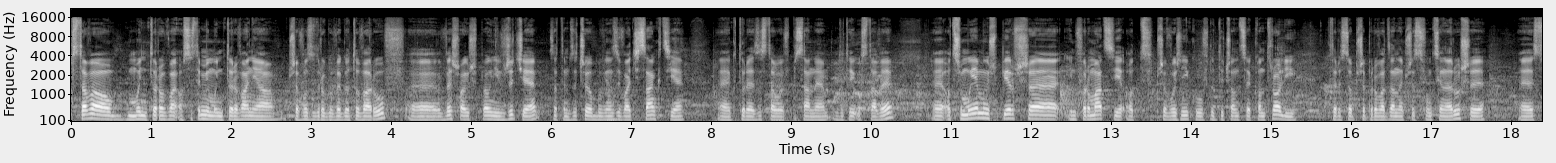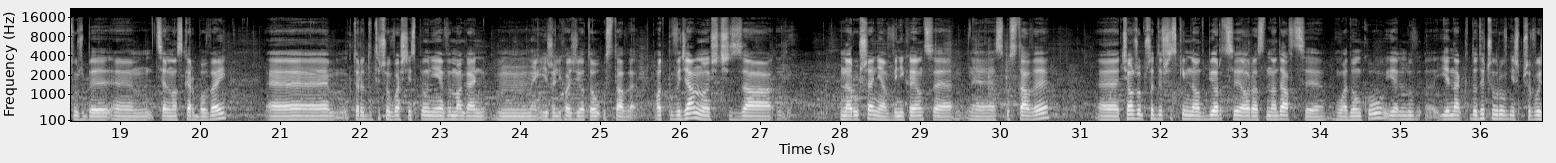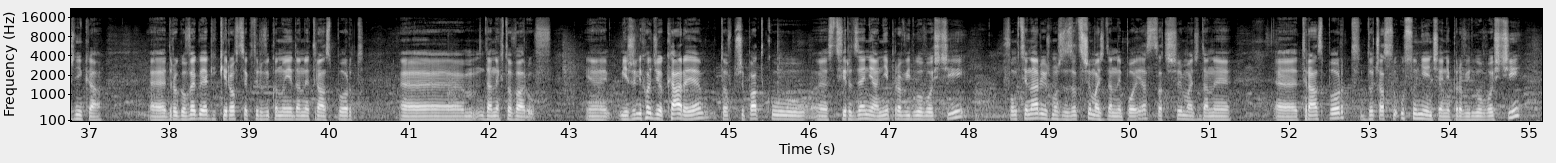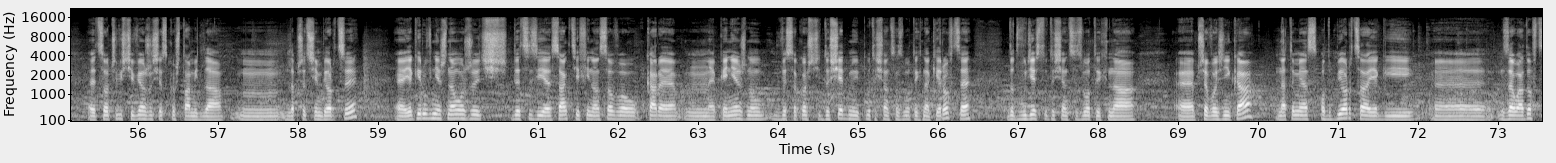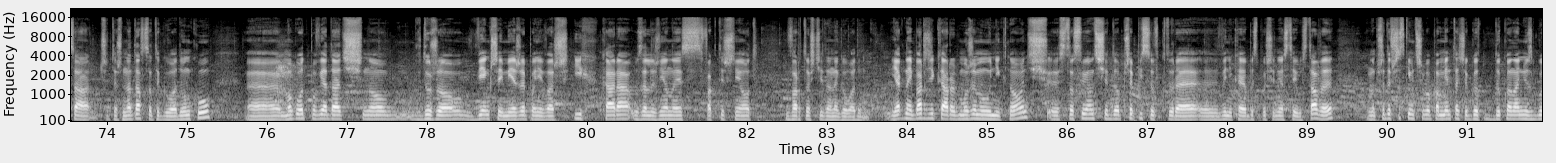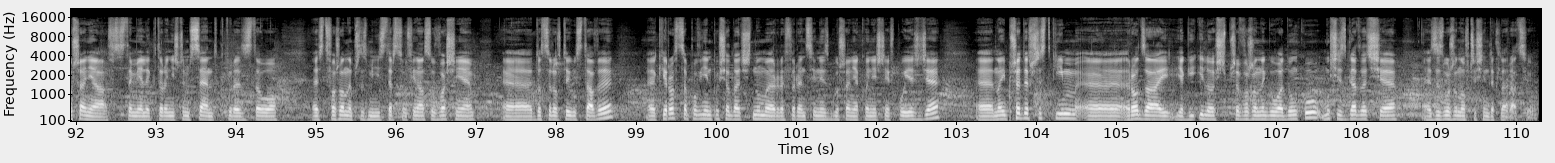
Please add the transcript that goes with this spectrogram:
Ustawa o, o systemie monitorowania przewozu drogowego towarów e, weszła już w pełni w życie, zatem zaczęły obowiązywać sankcje, e, które zostały wpisane do tej ustawy. E, Otrzymujemy już pierwsze informacje od przewoźników dotyczące kontroli, które są przeprowadzane przez funkcjonariuszy służby celno-skarbowej, które dotyczą właśnie spełnienia wymagań, mm, jeżeli chodzi o tą ustawę. Odpowiedzialność za naruszenia wynikające e, z ustawy e, ciążą przede wszystkim na odbiorcy oraz nadawcy ładunku, jednak dotyczą również przewoźnika e, drogowego, jak i kierowcy, który wykonuje dany transport danych towarów. Jeżeli chodzi o kary, to w przypadku stwierdzenia nieprawidłowości funkcjonariusz może zatrzymać dany pojazd, zatrzymać dany transport do czasu usunięcia nieprawidłowości, e, co oczywiście wiąże się z kosztami dla, mm, dla przedsiębiorcy, e, jak i również nałożyć decyzję, sankcję finansową, karę mm, pieniężną w wysokości do 7,5 tysiąca złotych na kierowcę, do 20 tysięcy złotych na e, przewoźnika, natomiast odbiorca, jak i e, załadowca, czy też nadawca tego ładunku e, mogą odpowiadać no, w dużo większej mierze, ponieważ ich kara uzależniona jest faktycznie od wartości danego ładunku. Jak najbardziej kar możemy uniknąć, e, stosując się do przepisów, które wynikają bezpośrednio z tej ustawy. No, przede wszystkim trzeba pamiętać o dokonaniu zgłoszenia w systemie elektronicznym SEND, które zostało stworzone przez Ministerstwo Finansów właśnie do celów tej ustawy. E, Kierowca powinien posiadać numer referencyjny zgłoszenia koniecznie w pojeździe. E, No i przede wszystkim e, rodzaj, jak i ilość przewożonego ładunku musi zgadzać się ze złożoną wcześniej deklaracją.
